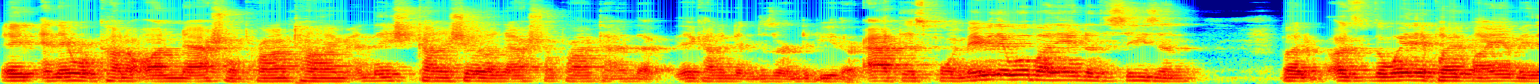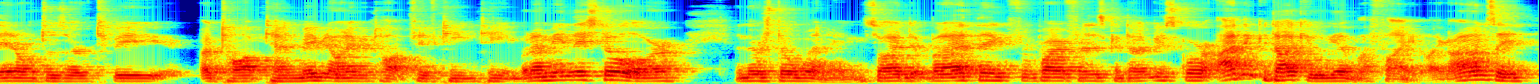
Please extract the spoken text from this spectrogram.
they, and they were kind of on national prime time and they kind of showed on national prime time that they kind of didn't deserve to be there at this point. Maybe they will by the end of the season but as the way they played in Miami they don't deserve to be a top 10 maybe not even top 15 team but I mean they still are and they're still winning so I but I think for probably for this Kentucky score I think Kentucky will give them a fight like I honestly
